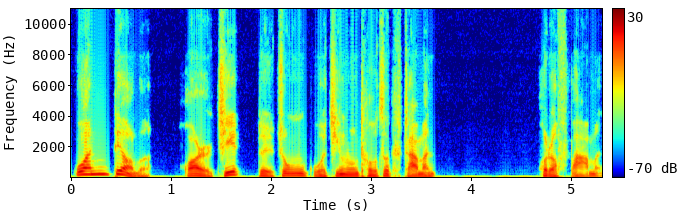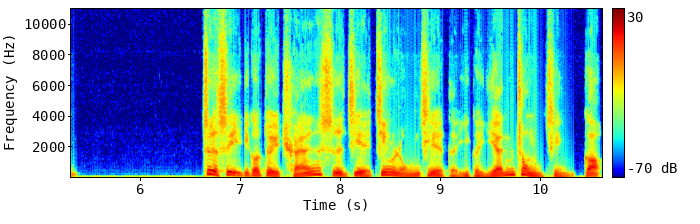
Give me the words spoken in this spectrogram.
关掉了华尔街对中国金融投资的闸门或者阀门，这是一个对全世界金融界的一个严重警告。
